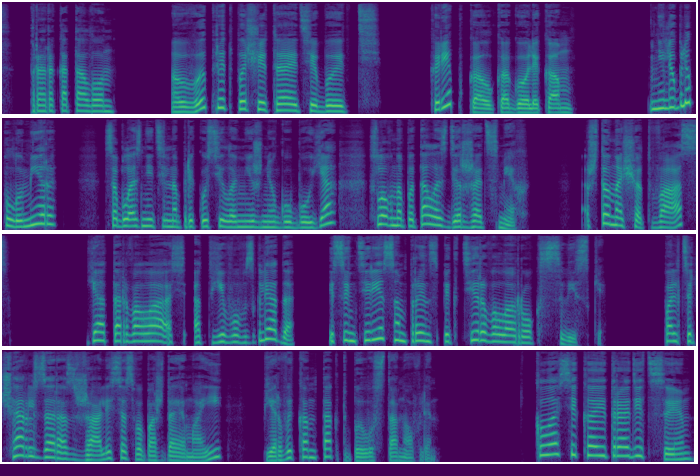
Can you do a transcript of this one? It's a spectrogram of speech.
— пророкотал он, — «вы предпочитаете быть крепко алкоголиком?» «Не люблю полумеры», — соблазнительно прикусила нижнюю губу я, словно пыталась держать смех. «Что насчет вас?» Я оторвалась от его взгляда и с интересом проинспектировала Рокс с виски. Пальцы Чарльза разжались, освобождая мои. Первый контакт был установлен. «Классика и традиции»,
